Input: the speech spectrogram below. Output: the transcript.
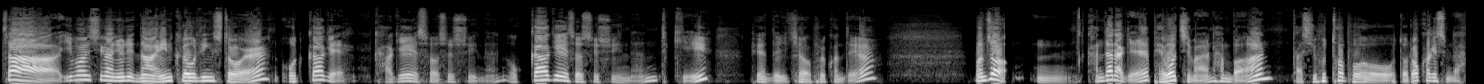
자, 이번 시간 유닛 9 Clothing Store 옷가게 가게에서 쓸 수 있는 옷가게에서 쓸 수 있는 특히 표현들 익혀 볼 건데요. 먼저 음, 간단하게 배웠지만 한번 다시 훑어보도록 하겠습니다.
